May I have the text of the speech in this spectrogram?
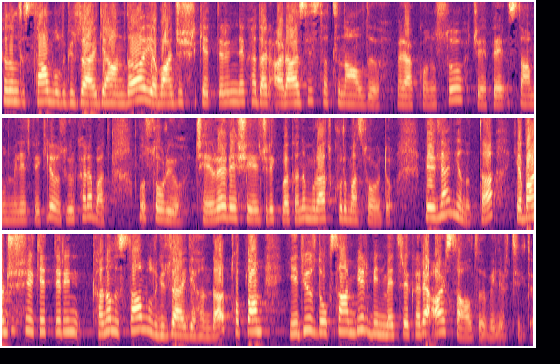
Kanal İstanbul güzergahında yabancı şirketlerin ne kadar arazi satın aldığı merak konusu. CHP İstanbul Milletvekili Özgür Karabat bu soruyu Çevre ve Şehircilik Bakanı Murat Kurum'a sordu. Verilen yanıtta yabancı şirketlerin Kanal İstanbul güzergahında toplam 791 bin metrekare arsa aldığı belirtildi.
